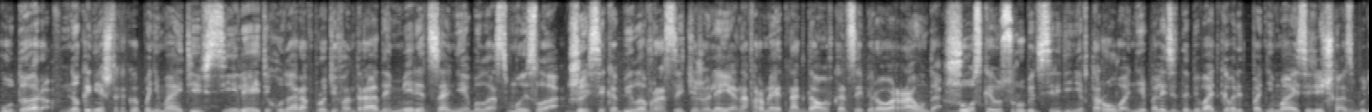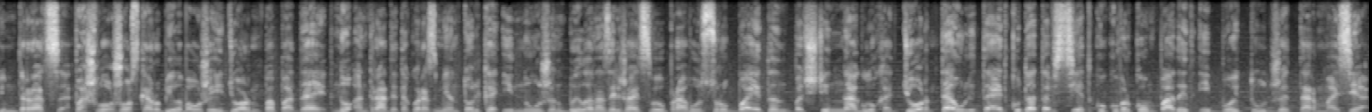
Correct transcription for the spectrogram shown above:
ударов. Но, конечно, как вы понимаете, в силе этих ударов против Андрады мериться не было смысла. Джессика била в разы тяжелее, она оформляет нокдаун в конце первого раунда, жестко ее срубит в середине второго, не полезет добивать, говорит поднимайся, сейчас будем драться. Пошло жестко, Рубилова уже и Дерн попадает, но Андрады такой размен только и нужен был, она заряжает свою правую, срубает он почти наглухо Дерн, та улетает улетает куда-то в сетку, кувырком падает и бой тут же тормозят.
